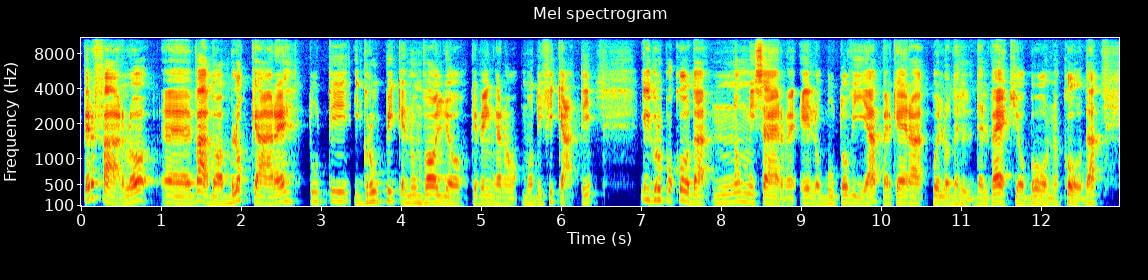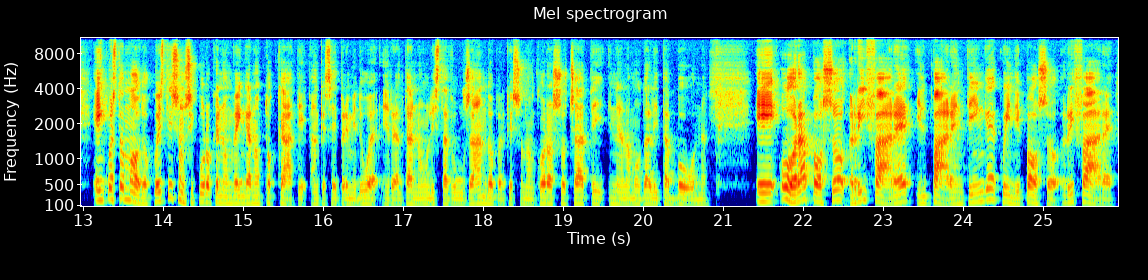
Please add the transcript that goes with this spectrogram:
Per farlo eh, vado a bloccare tutti i gruppi che non voglio che vengano modificati il gruppo coda non mi serve e lo butto via perché era quello del, del vecchio Bone coda e in questo modo questi sono sicuro che non vengano toccati, anche se i primi due in realtà non li stavo usando perché sono ancora associati nella modalità Bone. E ora posso rifare il parenting, quindi posso rifare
